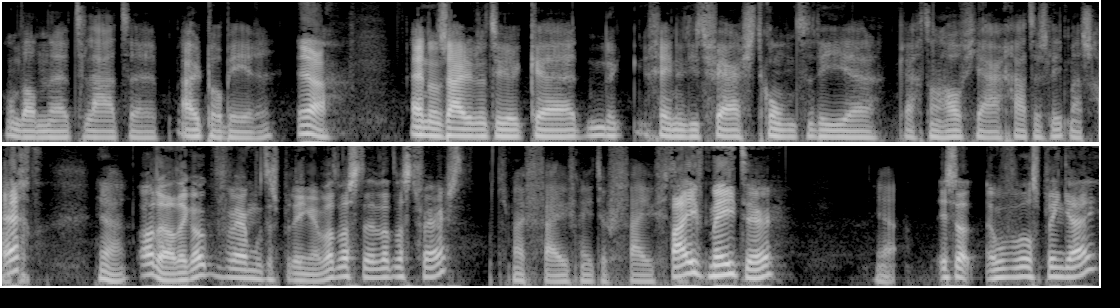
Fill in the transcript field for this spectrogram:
om dan uh, te laten uitproberen. Ja. En dan zouden natuurlijk uh, degene die het verst komt, die uh, krijgt een half jaar gratis lidmaatschap. Echt? Ja. Oh, dan had ik ook ver moeten springen. Wat was, de, wat was het verst? Volgens mij 5 meter 50. 5 meter? Ja. Is dat, hoeveel spring jij?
